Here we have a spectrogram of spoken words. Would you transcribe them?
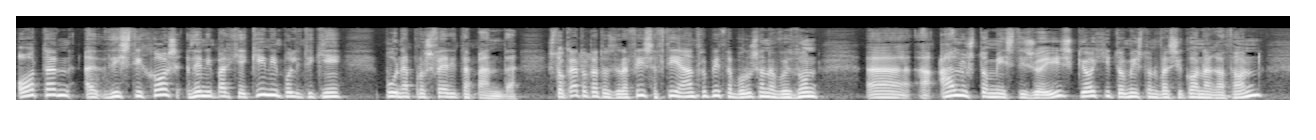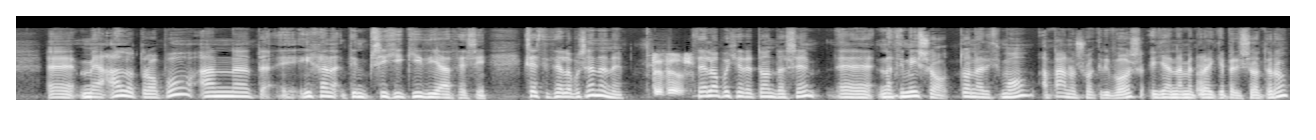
όταν ε, δυστυχώς δεν υπάρχει εκείνη η πολιτική που να προσφέρει τα πάντα. Στο κάτω-κάτω της γραφής αυτοί οι άνθρωποι θα μπορούσαν να βοηθούν α, α, άλλους τομείς της ζωής και όχι τομείς των βασικών αγαθών ε, με άλλο τρόπο αν ε, τα- ε, είχαν την ψυχική διάθεση. Ξέρεις τι θέλω από σένα, ναι; Βεβαίως. Θέλω αποχαιρετώντας σε ε, να θυμίσω τον αριθμό απάνω σου ακριβώς για να μετράει και περισσότερο.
